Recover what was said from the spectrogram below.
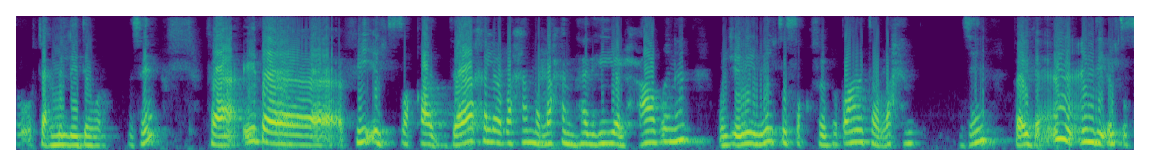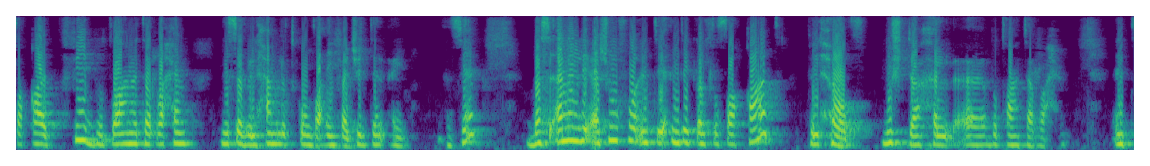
وتعمل لي دوره زين؟ فإذا في التصاقات داخل الرحم الرحم هذه هي الحاضنة والجنين يلتصق في بطانة الرحم زين؟ فإذا أنا عندي التصاقات في بطانة الرحم نسب الحمل تكون ضعيفة جدا أيضا زين؟ بس أنا اللي أشوفه أنت عندك التصاقات في الحوض مش داخل بطانة الرحم. أنت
